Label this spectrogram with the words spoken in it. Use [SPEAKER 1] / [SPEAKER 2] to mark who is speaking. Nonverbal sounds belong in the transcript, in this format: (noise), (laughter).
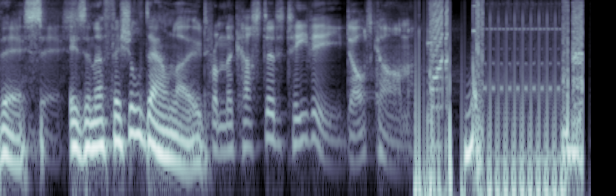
[SPEAKER 1] This is an official download
[SPEAKER 2] from thecustardtv.com.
